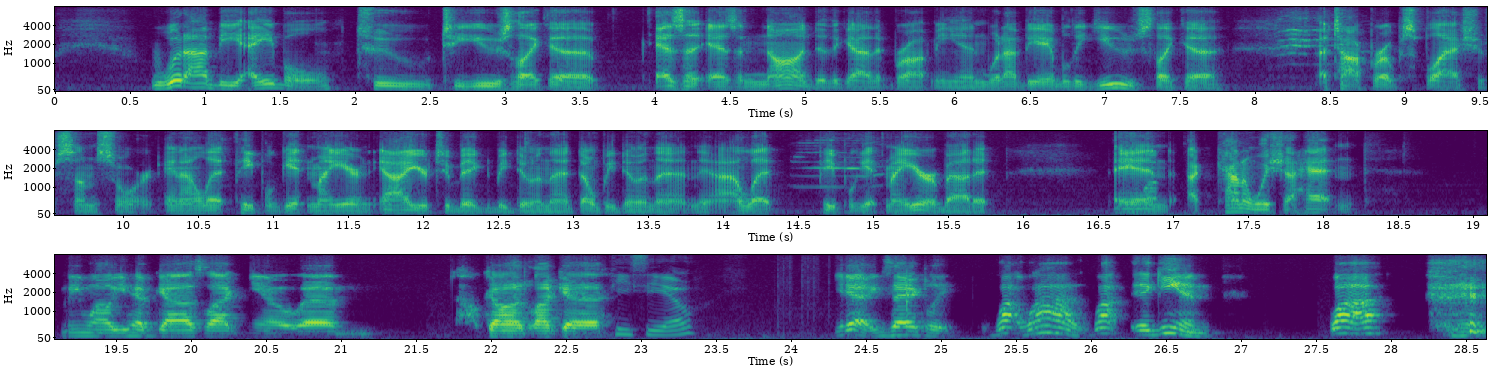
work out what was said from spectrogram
would I be able to to use like a as a as a nod to the guy that brought me in, would I be able to use like a a top rope splash of some sort? And I let people get in my ear. Ah, you're too big to be doing that. Don't be doing that. And I let people get in my ear about it. And I kind of wish I hadn't. Meanwhile, you have guys like, you know, um, oh, God, like, a PCO. yeah, exactly. Why, why, why, again, why?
